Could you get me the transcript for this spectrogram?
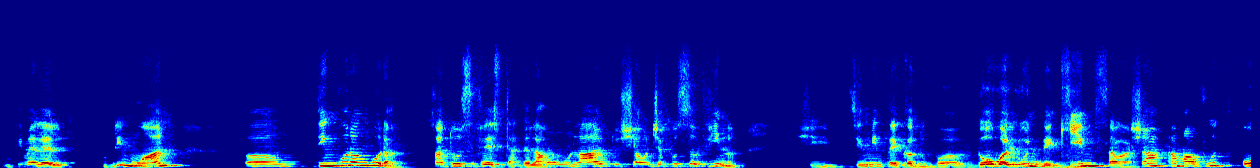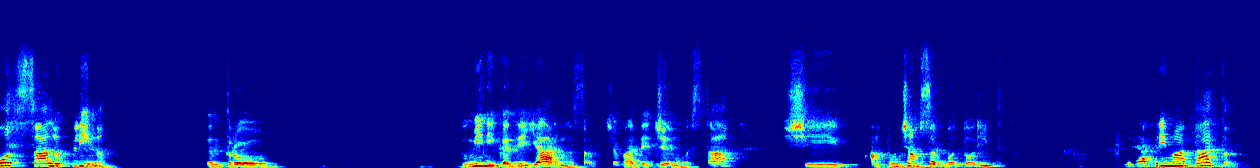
în, primele, în primul an, uh, din gură în gură. S-a dus vestea de la unul la altul și au început să vină. Și țin minte că după două luni de chin sau așa, am avut o sală plină. Într-o duminică de iarnă sau ceva de genul ăsta și atunci am sărbătorit. Era prima dată.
